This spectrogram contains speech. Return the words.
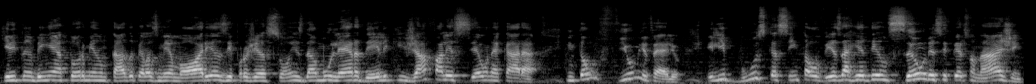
que ele também é atormentado pelas memórias e projeções da mulher dele que já faleceu, né, cara? Então o filme, velho, ele busca, assim, talvez a redenção desse personagem.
